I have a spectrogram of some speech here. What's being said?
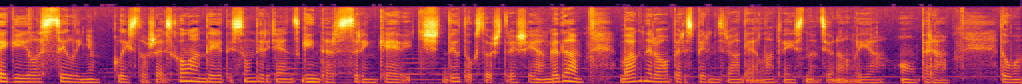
Egīlas Siliņa, klīstošais holandietis un diriģents Ginters Rinkevičs 2003. gadā Vāgnera operas pirmizrādē Latvijas Nacionālajā operā. To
